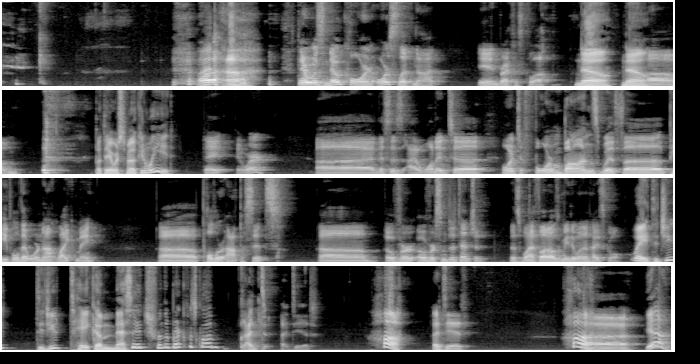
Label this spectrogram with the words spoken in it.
Uh, there was no Korn or Slipknot in Breakfast Club. No, no. Um, but they were smoking weed. they they were. Uh, this is I wanted to I wanted to form bonds with uh, people that were not like me, uh, polar opposites, um, over over some detention. That's what I thought I was gonna be doing in high school. Wait, did you did you take a message from the Breakfast Club? I, d I did. Huh? I did. Huh? Uh, yeah.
